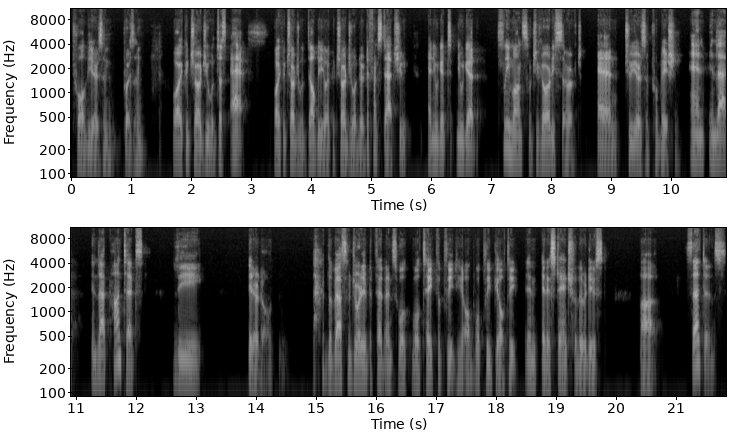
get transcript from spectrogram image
12 years in prison, or I could charge you with just X, or I could charge you with W, I could charge you under a different statute, and you would get you would get three months, which you've already served, and two years of probation. And in that in that context, the you don't know the vast majority of defendants will will take the plea deal, will plead guilty in, in exchange for the reduced uh, sentence.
